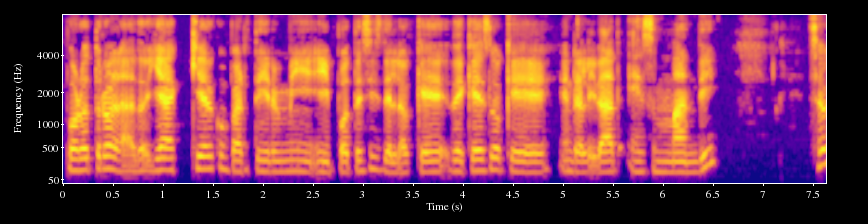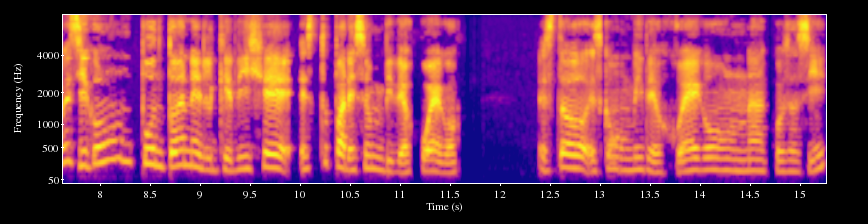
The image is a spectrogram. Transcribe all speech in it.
Por otro lado, ya quiero compartir mi hipótesis de lo que, de qué es lo que en realidad es Mandy. ¿Sabes? Llegó un punto en el que dije, esto parece un videojuego. Esto es como un videojuego, una cosa así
